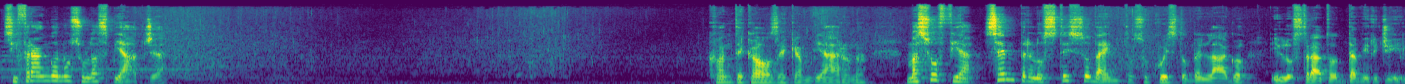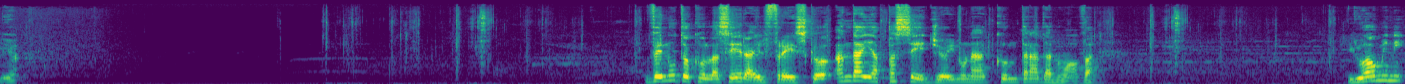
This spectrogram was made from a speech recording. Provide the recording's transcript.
si frangono sulla spiaggia. Quante cose cambiarono, ma soffia sempre lo stesso vento su questo bel lago illustrato da Virgilio. Venuto con la sera il fresco, andai a passeggio in una contrada nuova. Gli uomini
